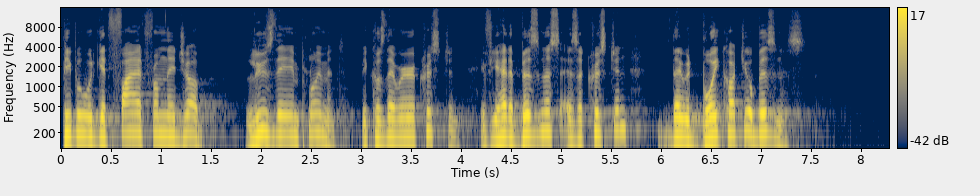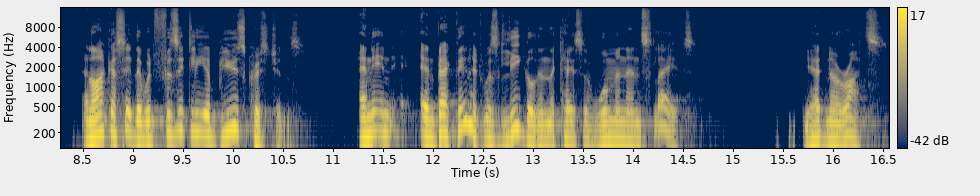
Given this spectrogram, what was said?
People would get fired from their job, lose their employment because they were a Christian. If you had a business as a Christian, they would boycott your business. And like I said, they would physically abuse Christians. And, in, and back then, it was legal in the case of women and slaves. You had no rights.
